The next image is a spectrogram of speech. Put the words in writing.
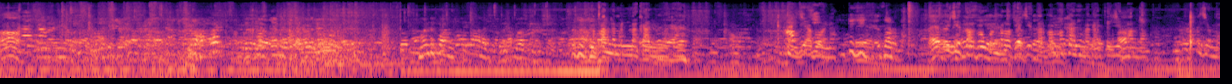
아. نقلنا من مكان لمكان. تيجي أبونا. تجي ضربة. تجي ضربة. كل مرة تجي ضربة. مكان لمكان تجي ضربة. هجموا.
